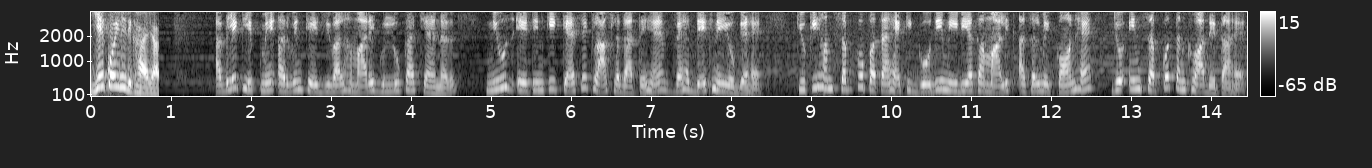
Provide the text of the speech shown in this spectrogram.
ये कोई नहीं दिखाया जा रहा। अगले क्लिप में अरविंद केजरीवाल हमारे गुल्लू का चैनल न्यूज़ 18 की कैसे क्लास लगाते हैं वह देखने योग्य है। क्योंकि हम सबको पता है कि गोदी मीडिया का मालिक असल में कौन है जो इन सबको तनख्वाह देता है।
